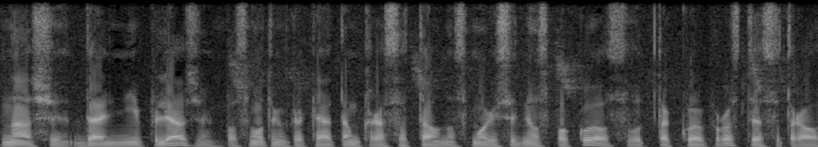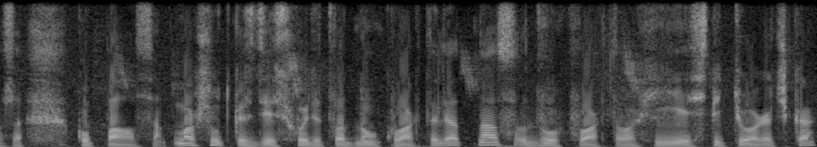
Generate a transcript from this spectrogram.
наши дальние пляжи. Посмотрим, какая там красота. У нас море сегодня успокоилось. Вот такое просто. Я с утра уже купался. Маршрутка здесь ходит в одном квартале от нас. В двух кварталах есть пятерочка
